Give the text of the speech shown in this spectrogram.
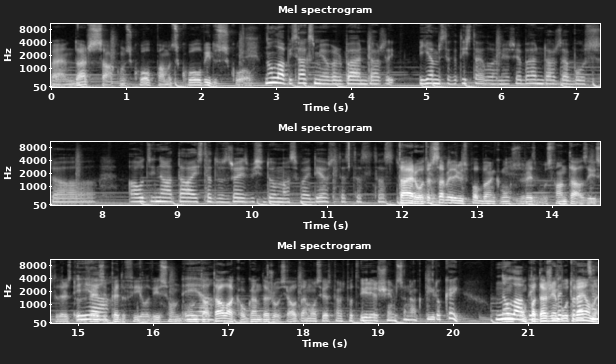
bērnu dārsts, sākuma skola, pamatskola, vidusskola. Nu, labi, sāksim jau ar bērnu dārzu. Ja mēs tagad iztēlojamies, ja bērnu dārzā būs uh, audzinātājs, tad uzreiz visi domās, vai Dievs tas tas tas. Tā ir otra sabiedrības problēma, ka mums uzreiz būs fantāzijas, kad reiz ir pedofili visu un, un tā Jā. tālāk. Kaut gan dažos jautājumos, iespējams, pat vīriešiem sanāk tīri ok. Nu, Un- un labi, pat dažiem būtu vēlme,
